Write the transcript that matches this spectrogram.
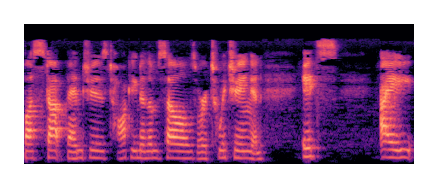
bus stop benches talking to themselves or twitching, and it's I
